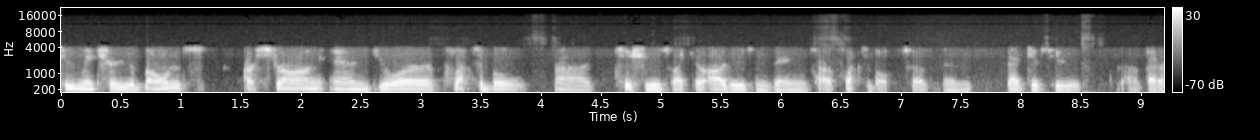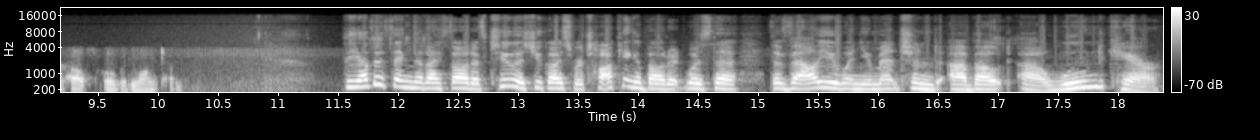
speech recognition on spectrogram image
to make sure your bones are strong and your flexible uh, tissues like your arteries and veins are flexible. So, and that gives you uh, better health over the long term. The other thing that I thought of too, as you guys were talking about it, was the the value when you mentioned about uh, wound care,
